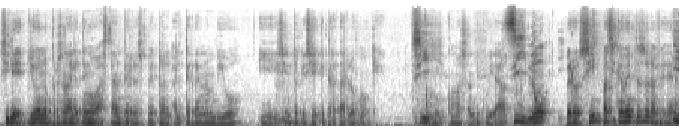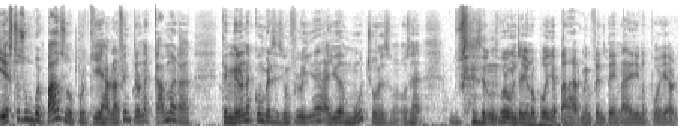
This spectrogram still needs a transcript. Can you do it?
sí le, yo en lo personal le tengo bastante respeto al, al terreno en vivo y siento que sí hay que tratarlo como que Sí. con, con bastante cuidado. Sí, no. Pero sí, básicamente eso era federal. Y esto es un buen paso, porque hablar frente a una cámara, tener una conversación fluida, ayuda mucho eso. O sea, se los juro, mucha, yo no podía pararme enfrente de nadie, no podía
